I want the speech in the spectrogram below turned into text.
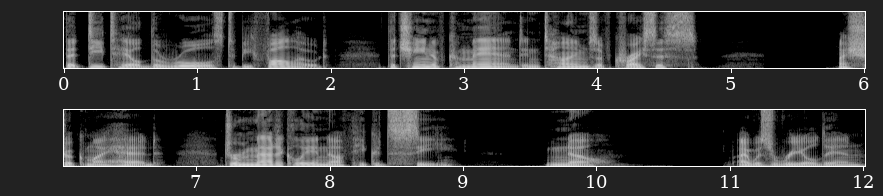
that detailed the rules to be followed, the chain of command in times of crisis? I shook my head, dramatically enough he could see. No. I was reeled in,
